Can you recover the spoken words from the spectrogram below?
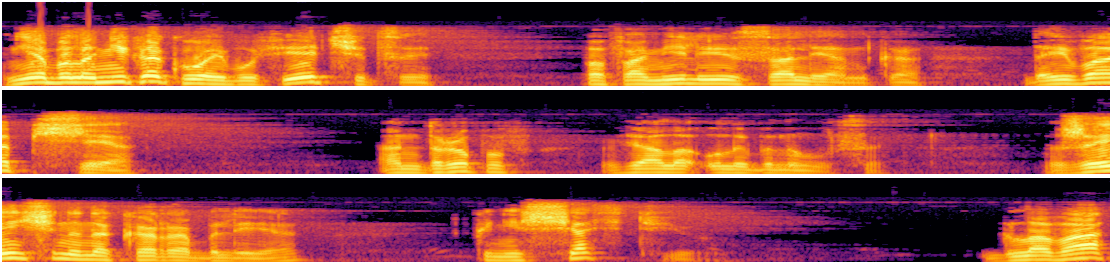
не было никакой буфетчицы по фамилии Соленко, да и вообще. Андропов вяло улыбнулся. Женщины на корабле, к несчастью. Глава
